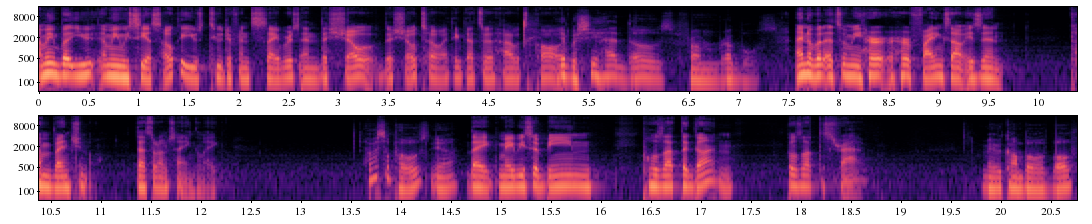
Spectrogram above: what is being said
I mean, but you, I mean, we see Ahsoka use two different sabers, and the show, the Shoto, I think that's how it's called. Yeah, but she had those from Rebels. I know, but that's what I mean. Her her fighting style isn't conventional. That's what I'm saying. Like I would suppose. Yeah. like maybe Sabine pulls out the gun, pulls out the strap. Maybe combo of both.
